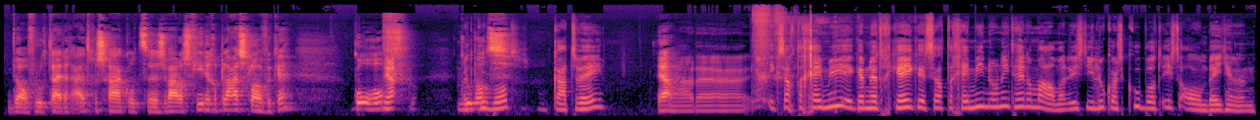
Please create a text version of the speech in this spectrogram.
wel vroegtijdig uitgeschakeld. ze waren als vierde geplaatst, geloof ik, hè? Koolhof, Kubot. Kubot, K2. Ja. Maar eh, ik zag de chemie, ik heb net gekeken, ik zag de chemie nog niet helemaal. Maar is die Lucas Kubot is al een beetje een,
